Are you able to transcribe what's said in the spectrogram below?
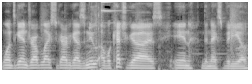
Once again, drop a like, subscribe if you guys are new. I will catch you guys in the next video.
